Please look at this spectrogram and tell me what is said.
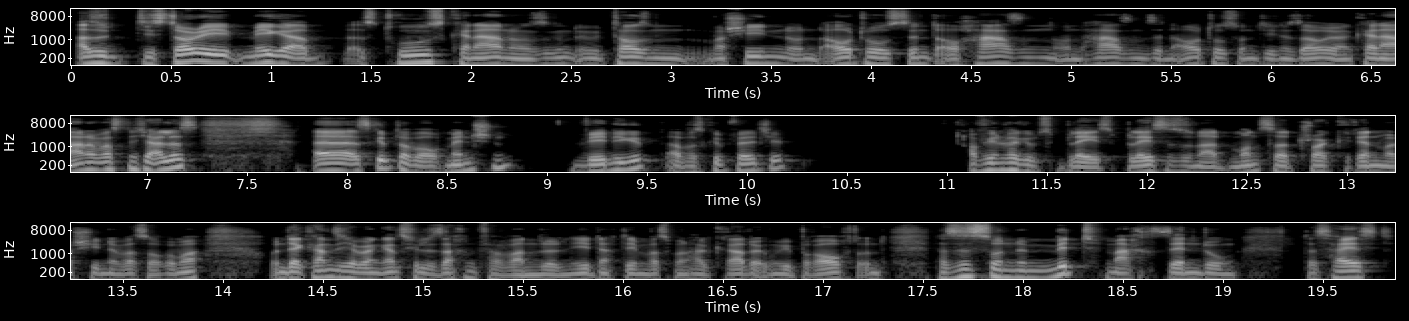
Also die Story mega abstrus, keine Ahnung, es sind tausend Maschinen und Autos sind auch Hasen und Hasen sind Autos und Dinosaurier und keine Ahnung, was nicht alles. Äh, es gibt aber auch Menschen, wenige, aber es gibt welche. Auf jeden Fall gibt's Blaze. Blaze ist so eine Art Monster-Truck, Rennmaschine, was auch immer. Und der kann sich aber in ganz viele Sachen verwandeln, je nachdem, was man halt gerade irgendwie braucht. Und das ist so eine Mitmachsendung. Das heißt,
